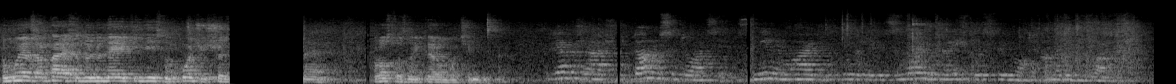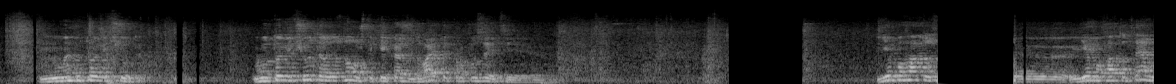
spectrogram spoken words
тому я звертаюся до людей, які дійсно хочуть щось просто знайти робоче місце. Я вважаю, що в даній ситуації зміни мають виходити від самої журналістської спільноти, а не від влади. Ну, ми готові чути. Ми готові чути, але знову ж таки я кажу, давайте пропозиції. Є багато, е, є багато тем,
